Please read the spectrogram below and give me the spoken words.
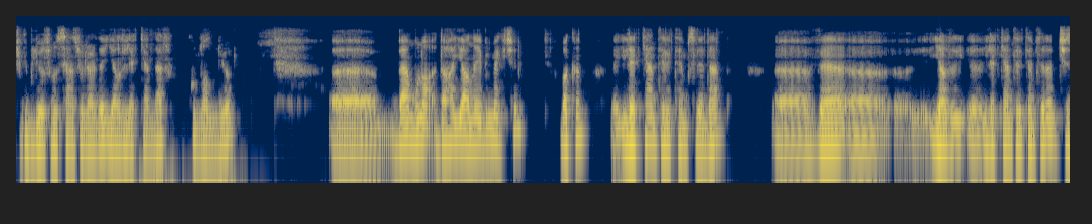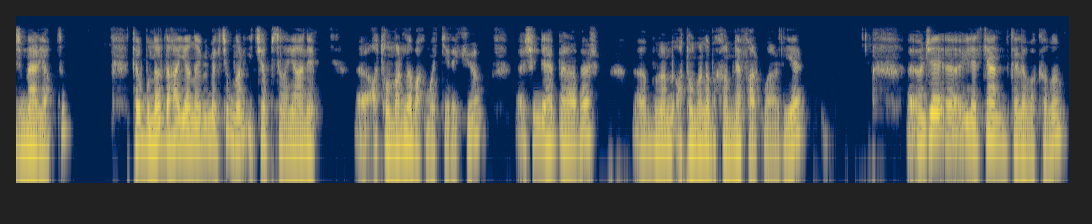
Çünkü biliyorsunuz sensörlerde yarı iletkenler kullanılıyor. E, ben bunu daha iyi anlayabilmek için bakın iletken teli temsil eden e, ve e, yarı e, iletken teli temsil eden çizimler yaptım. Tabi bunları daha iyi anlayabilmek için bunların iç yapısına yani e, atomlarına bakmak gerekiyor. E, şimdi hep beraber bunların atomlarına bakalım ne fark var diye. Önce iletken tele bakalım.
